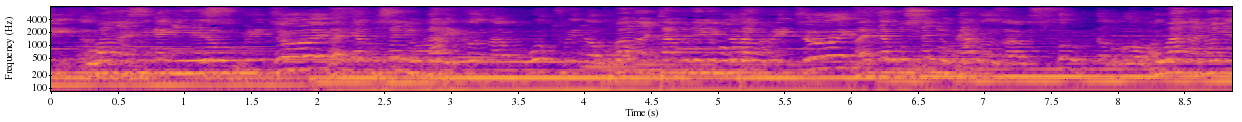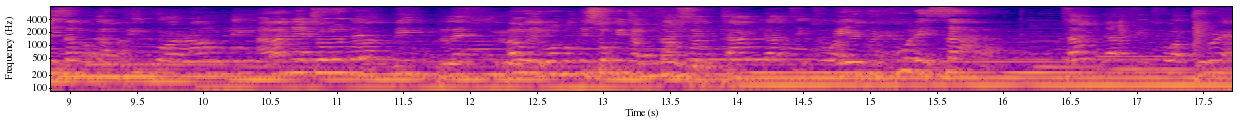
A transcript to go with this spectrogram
Jesus. They will rejoice because I've walked with the Lord. They will rejoice because I've sought the Lord. People around me are being blessed through. baweerwa omukisa okuyita mu Someone turn that into a prayer. Turn that into a prayer.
